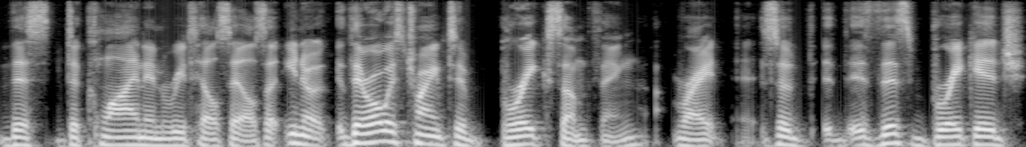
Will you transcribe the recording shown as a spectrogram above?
this decline in retail sales? That you know they're always trying to break something, right? So is this breakage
